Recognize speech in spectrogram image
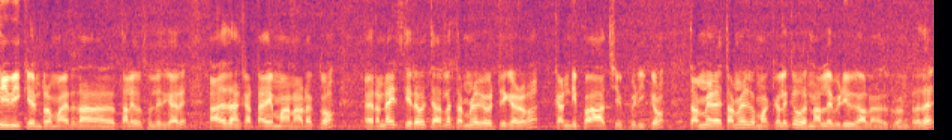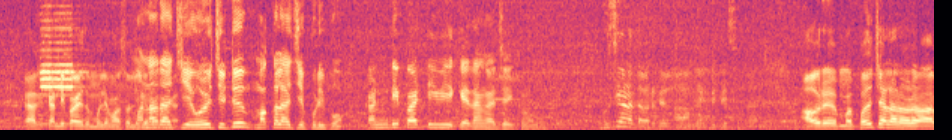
டிவிகேன்ற மாதிரி தான் தலைவர் சொல்லியிருக்காரு. அதுதான் கட்டாயமாக நடக்கும். ரெண்டாயிரத்தி இருபத்தி ஆறில் தமிழக வெற்றி கழகம் கண்டிப்பாக ஆட்சியை பிடிக்கும். தமிழ் தமிழக மக்களுக்கு ஒரு நல்ல விடிவு காலம் இருக்குன்றதை கண்டிப்பாக இது மூலியமாக சொல்லி மன்னராட்சியை ஒழிச்சிட்டு மக்களாட்சியை பிடிப்போம். கண்டிப்பாக டிவிக்கே தாங்க ஜெயிக்கும். அவர் பொதுச்செயலாளர்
